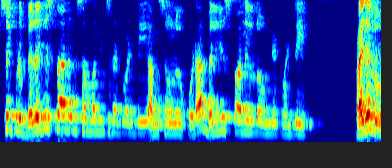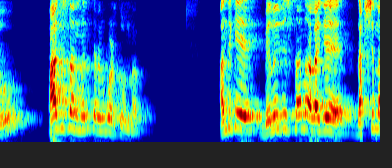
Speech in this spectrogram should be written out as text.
సో ఇప్పుడు బెలోజిస్తాన్కు సంబంధించినటువంటి అంశంలో కూడా బెలోచిస్తాన్లో ఉండేటువంటి ప్రజలు పాకిస్తాన్ మీద తిరగబడుతూ ఉన్నారు. అందుకే బెలూచిస్తాన్ అలాగే దక్షిణ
